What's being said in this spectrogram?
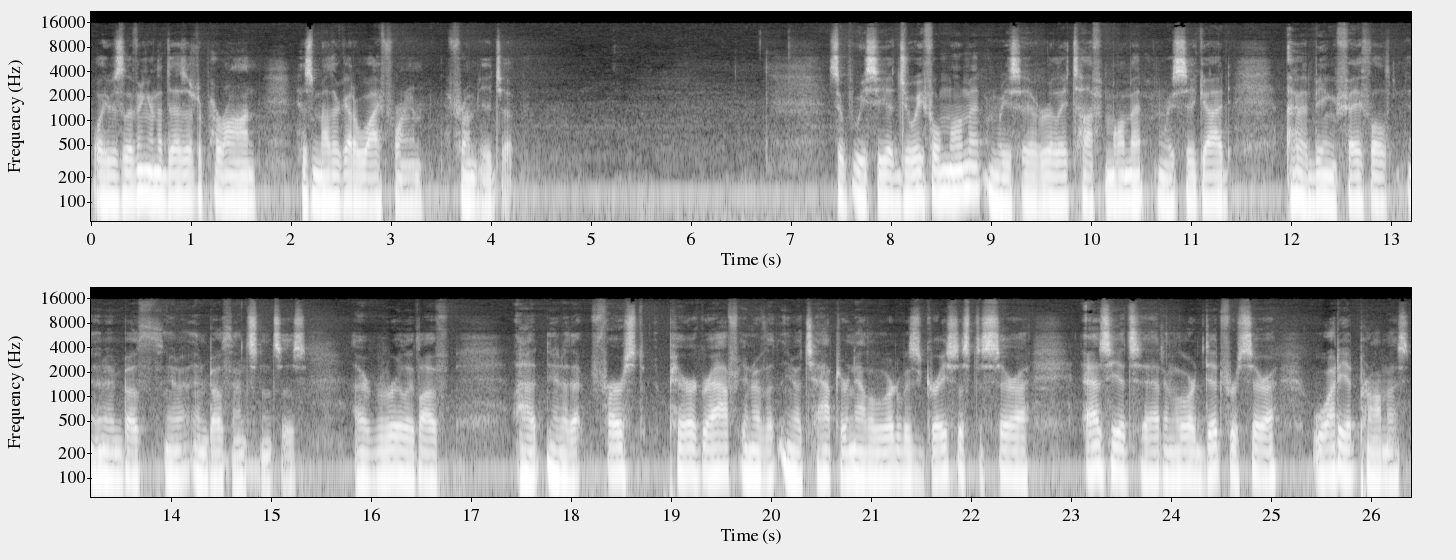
While he was living in the desert of Paran, his mother got a wife for him from Egypt. So we see a joyful moment, and we see a really tough moment, and we see God uh, being faithful in, in, both you know in both instances. I really love uh, you know, that first paragraph, you know, the you know chapter. Now the Lord was gracious to Sarah, as He had said, and the Lord did for Sarah what He had promised.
